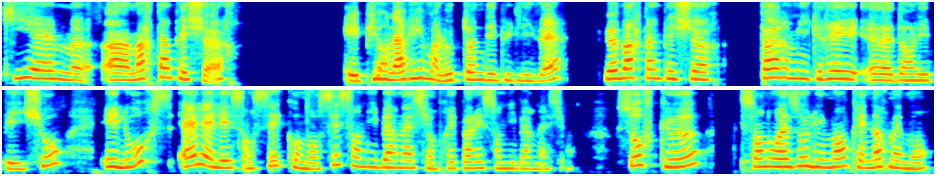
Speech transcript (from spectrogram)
qui aime un martin pêcheur. Et puis, on arrive à l'automne, début de l'hiver. Le martin pêcheur part migrer euh, dans les pays chauds et l'ours, elle, elle est censée commencer son hibernation, préparer son hibernation. Sauf que son oiseau lui manque énormément.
